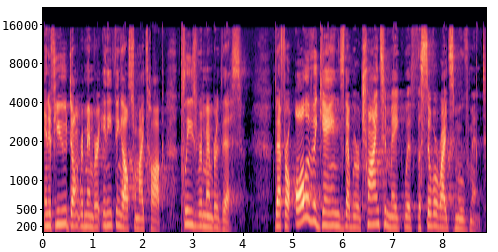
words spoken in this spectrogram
And if you don't remember anything else from my talk, please remember this that for all of the gains that we were trying to make with the civil rights movement,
